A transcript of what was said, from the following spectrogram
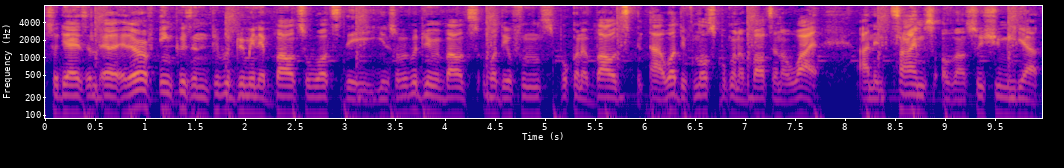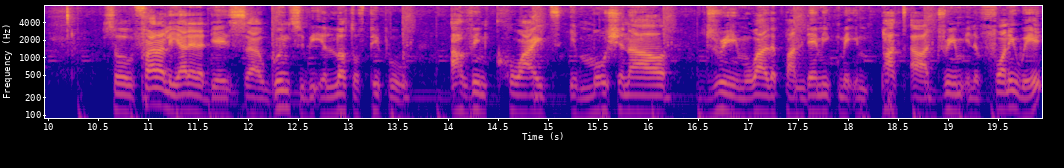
So there is a, a, lot of increase in people dreaming about what they, you know, some people dream about what they've spoken about, uh, what they've not spoken about in a while and in times of uh, social media. So finally, added that there's uh, going to be a lot of people having quite emotional dream. While the pandemic may impact our dream in a funny way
